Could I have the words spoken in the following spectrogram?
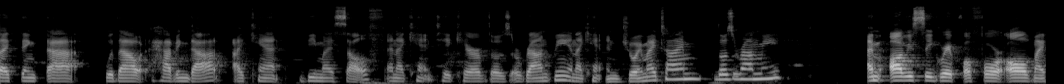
I think that without having that, I can't be myself and I can't take care of those around me and I can't enjoy my time, those around me. I'm obviously grateful for all of my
